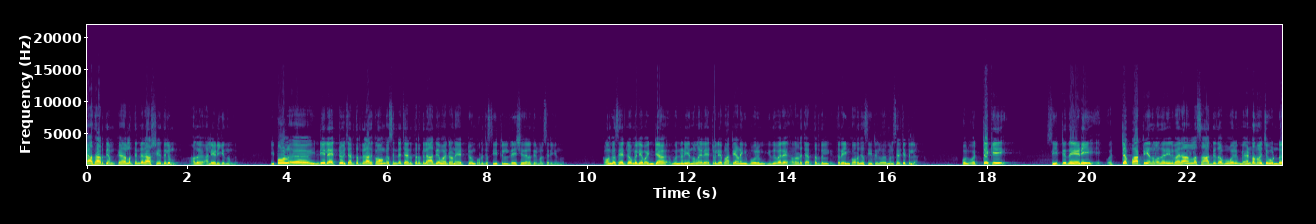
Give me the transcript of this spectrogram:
യാഥാർത്ഥ്യം കേരളത്തിന്റെ രാഷ്ട്രീയത്തിലും അത് അലയടിക്കുന്നുണ്ട്. ഇപ്പോൾ ഇന്ത്യയിൽ ഏറ്റവും ചരിത്രത്തിൽ കോൺഗ്രസിന്റെ ചരിത്രത്തിൽ ആദ്യമായിട്ടാണ് ഏറ്റവും കുറച്ച് സീറ്റിൽ ദേശീയ തലത്തിൽ മത്സരിക്കുന്നത്. കോൺഗ്രസ് ഏറ്റവും വലിയ ഇന്ത്യ മുന്നണി എന്നുള്ളതിൽ ഏറ്റവും വലിയ പാർട്ടിയാണെങ്കിൽ പോലും ഇതുവരെ അവരുടെ ചരിത്രത്തിൽ ഇത്രയും കുറഞ്ഞ സീറ്റിൽ മത്സരിച്ചിട്ടില്ല. അപ്പോൾ ഒറ്റയ്ക്ക് സീറ്റ് നേടി ഒറ്റ പാർട്ടി എന്നുള്ള നിലയിൽ വരാനുള്ള സാധ്യത പോലും വേണ്ടെന്ന് വെച്ചുകൊണ്ട്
